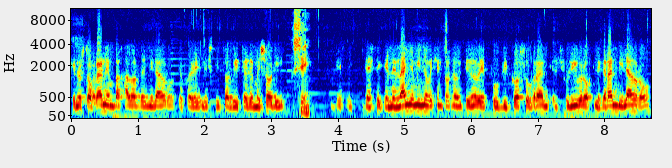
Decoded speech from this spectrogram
que nuestro gran embajador del milagro, que fue el escritor Vittorio Mesori, sí. desde, que en el año 1999 publicó su, gran, su libro El Gran Milagro,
